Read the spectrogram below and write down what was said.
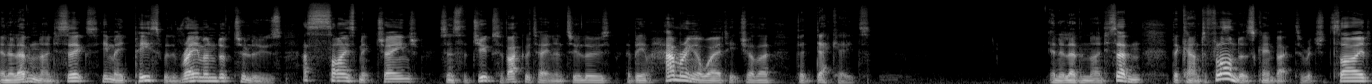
in 1196, he made peace with Raymond of Toulouse, a seismic change since the Dukes of Aquitaine and Toulouse had been hammering away at each other for decades. In 1197, the Count of Flanders came back to Richard's side,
